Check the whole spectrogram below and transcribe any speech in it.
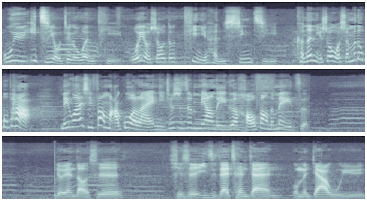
吴瑜一直有这个问题，我有时候都替你很心急。可能你说我什么都不怕，没关系，放马过来，你就是这么样的一个豪放的妹子。柳岩导师其实一直在称赞我们家吴瑜，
